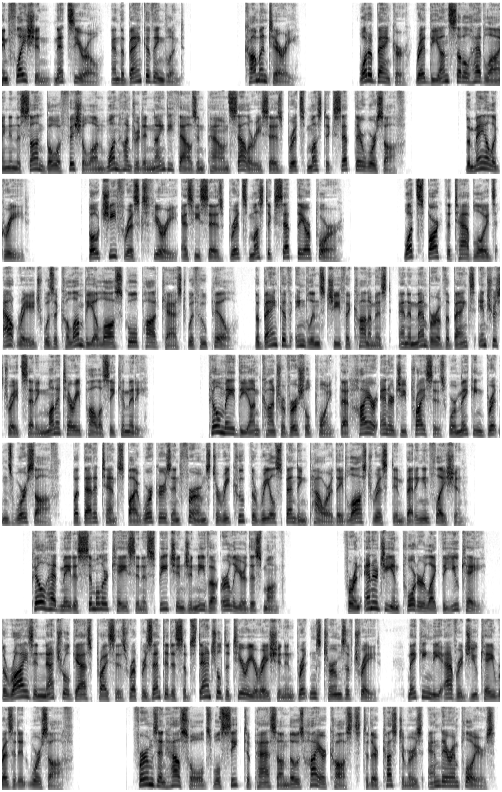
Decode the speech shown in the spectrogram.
Inflation, Net Zero, and the Bank of England. Commentary What a banker, read the unsubtle headline in the Sun Bow official on £190,000 salary says Brits must accept they're worse off. The Mail agreed. Bow chief risks fury as he says Brits must accept they are poorer. What sparked the tabloid's outrage was a Columbia Law School podcast with Huw Pill, the Bank of England's chief economist and a member of the bank's interest rate setting monetary policy committee. Pill made the uncontroversial point that higher energy prices were making Britons worse off, but that attempts by workers and firms to recoup the real spending power they'd lost risked embedding inflation. Pill had made a similar case in a speech in Geneva earlier this month. For an energy importer like the UK, the rise in natural gas prices represented a substantial deterioration in Britain's terms of trade, making the average UK resident worse off. Firms and households will seek to pass on those higher costs to their customers and their employers.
